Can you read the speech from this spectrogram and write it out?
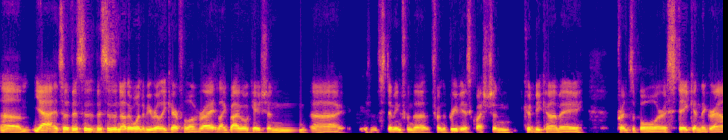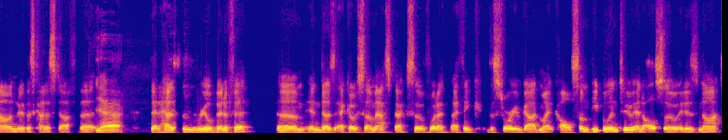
um, yeah and so this is this is another one to be really careful of right like bivocation uh, stemming from the from the previous question could become a principle or a stake in the ground or this kind of stuff that yeah that has some real benefit um, and does echo some aspects of what I, I, think the story of God might call some people into, and also it is not,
